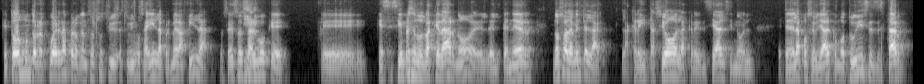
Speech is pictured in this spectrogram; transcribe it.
Que todo el mundo recuerda, pero que nosotros estuvimos ahí en la primera fila. O sea, eso es algo que, que, siempre se nos va a quedar, ¿no? El, tener no solamente la, acreditación, la credencial, sino el, tener la posibilidad, como tú dices, de estar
